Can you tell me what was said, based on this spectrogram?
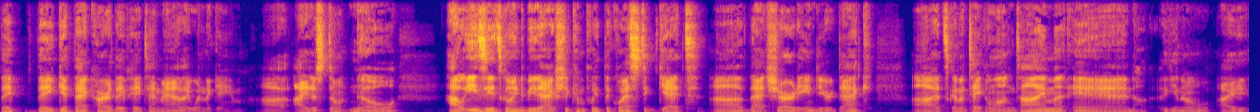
they, they get that card, they pay 10 mana, they win the game uh, I just don't know how easy it's going to be to actually complete the quest to get uh, that shard into your deck. Uh, it's going to take a long time, and you know, I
